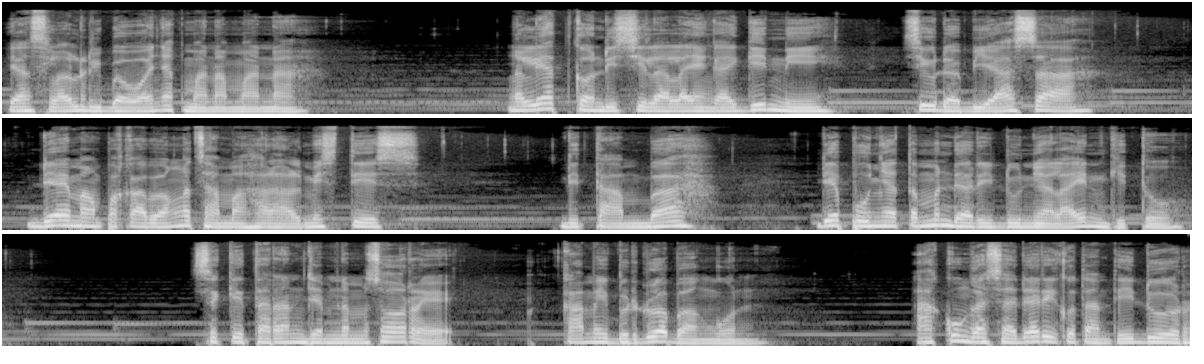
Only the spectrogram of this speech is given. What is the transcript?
yang selalu dibawanya ke mana-mana. Ngeliat kondisi Lala yang kayak gini, sih udah biasa. Dia emang peka banget sama hal-hal mistis. Ditambah, dia punya temen dari dunia lain gitu. Sekitaran jam 6 sore, kami berdua bangun. Aku gak sadar ikutan tidur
